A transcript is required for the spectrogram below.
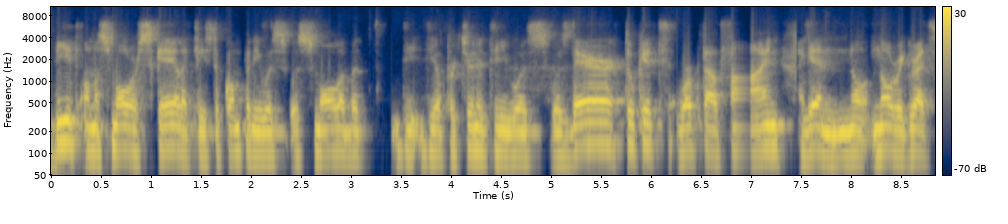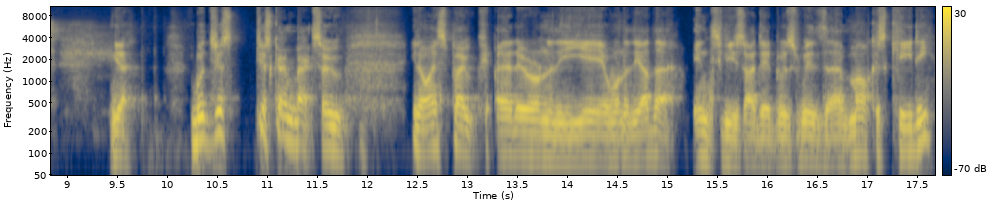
be it on a smaller scale at least the company was was smaller but the the opportunity was was there took it worked out fine again no no regrets Yeah. Well, just just going back, so you know, I spoke earlier on in the year. One of the other interviews I did was with uh, Marcus Keedy.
